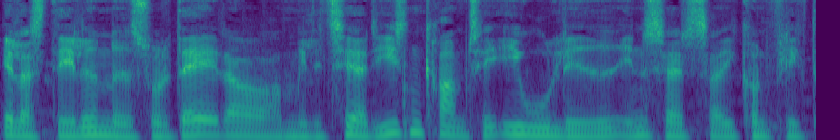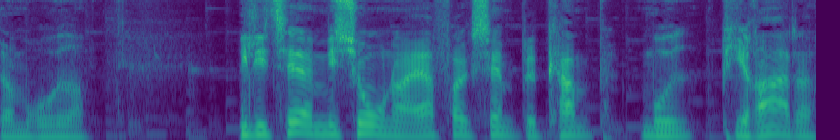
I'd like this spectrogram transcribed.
eller stillet med soldater og militært isenkram til EU-ledede indsatser i konfliktområder. Militære missioner er for eksempel kamp mod pirater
